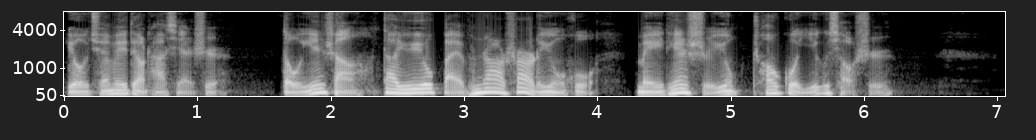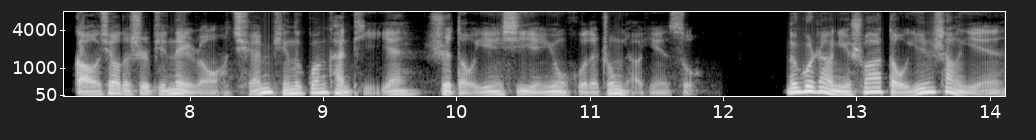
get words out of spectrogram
有权威调查显示，抖音上大约有百分之二十二的用户每天使用超过一个小时。搞笑的视频内容、全屏的观看体验是抖音吸引用户的重要因素。能够让你刷抖音上瘾，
